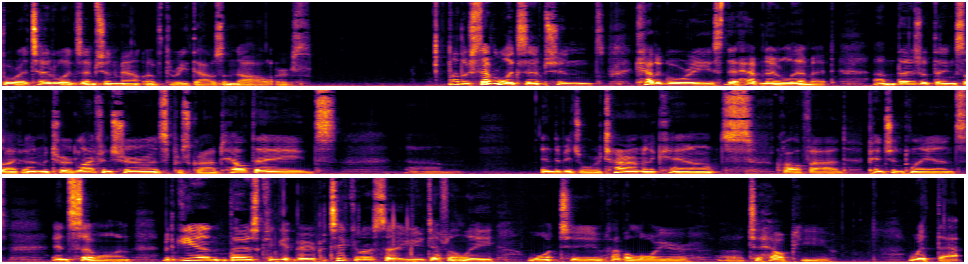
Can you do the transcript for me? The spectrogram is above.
for a total exemption amount of $3,000. Now, there's several exemptions categories that have no limit. Um, those are things like unmatured life insurance, prescribed health aids, um, individual retirement accounts, qualified pension plans, and so on. But again, those can get very particular, so you definitely want to have a lawyer uh, to help you with that.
